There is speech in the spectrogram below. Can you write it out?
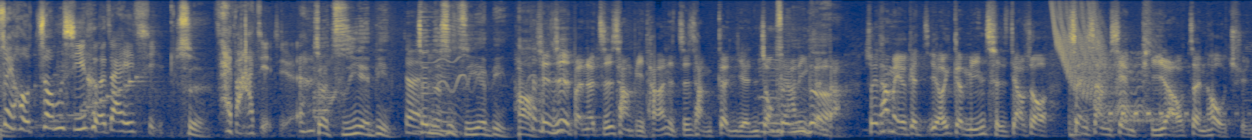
最后中西合在一起，是。才把它解决。这职业病，对，真的是职业病。哈，其实日本的职场比台湾的职场更严重，压力更大。所以他们有一个有一个名词叫做肾上腺疲劳症候群，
